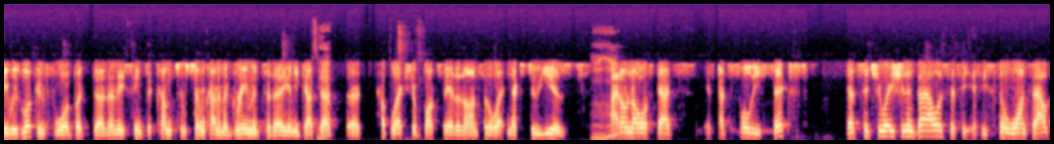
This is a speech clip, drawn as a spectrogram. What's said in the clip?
he was looking for, but uh, then they seemed to come to some kind of agreement today, and he got yep. that uh, couple extra bucks added on for the next two years. Mm-hmm. I don't know if that's if that's fully fixed that situation in Dallas, if he if he still wants out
